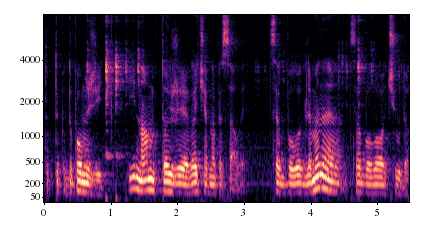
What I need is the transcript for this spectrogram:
тобто типу, допоможіть. І нам той же вечір написали. Це було для мене це було чудо.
